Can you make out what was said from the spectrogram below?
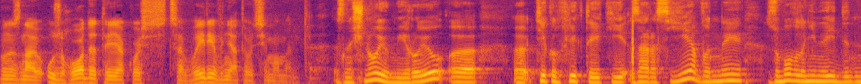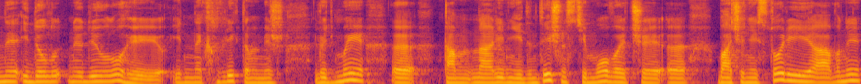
ну не знаю, узгодити, якось це вирівняти оці моменти. значною мірою е, ті конфлікти, які зараз є, вони зумовлені не іде- не ідеоло- не ідеологією і не конфліктами між людьми е, там на рівні ідентичності, мови чи е, бачення історії, а вони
